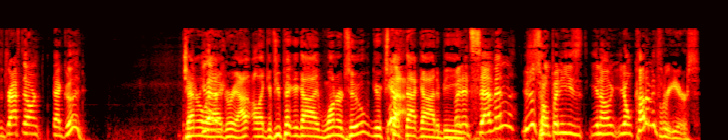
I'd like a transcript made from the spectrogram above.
The drafted aren't that good. Generally, gotta I agree. I, I like if you pick a guy one or two, you expect Yeah. that guy to be. But at seven, you're just hoping he's, you know, you don't cut him in three years.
